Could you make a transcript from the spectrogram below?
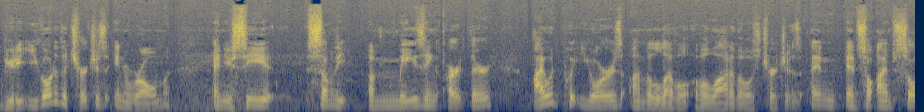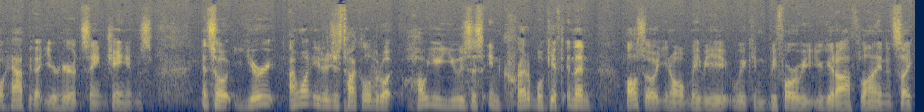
beauty. You go to the churches in Rome and you see some of the amazing art there. I would put yours on the level of a lot of those churches. And and so I'm so happy that you're here at St. James. And so you're I want you to just talk a little bit about how you use this incredible gift and then also, you know, maybe we can before we, you get offline, it's like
